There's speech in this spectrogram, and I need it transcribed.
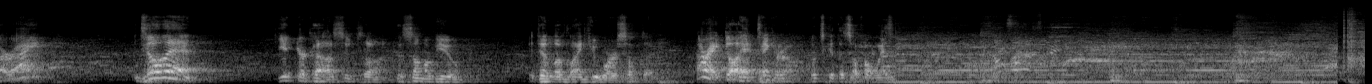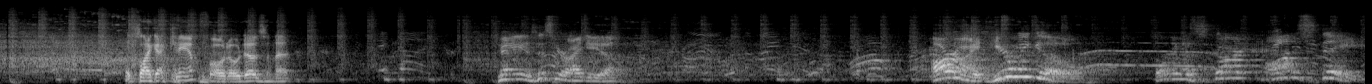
All right? Until then, get your costumes on, because some of you, it didn't look like you wore something. All right, go ahead, take it out. Let's get this over with. Looks like a camp photo, doesn't it? Jay, is this your idea? All right, here we go. We're going to start on stage.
